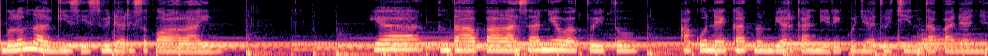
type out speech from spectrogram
Belum lagi siswi dari sekolah lain. Ya, entah apa alasannya waktu itu aku nekat membiarkan diriku jatuh cinta padanya.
